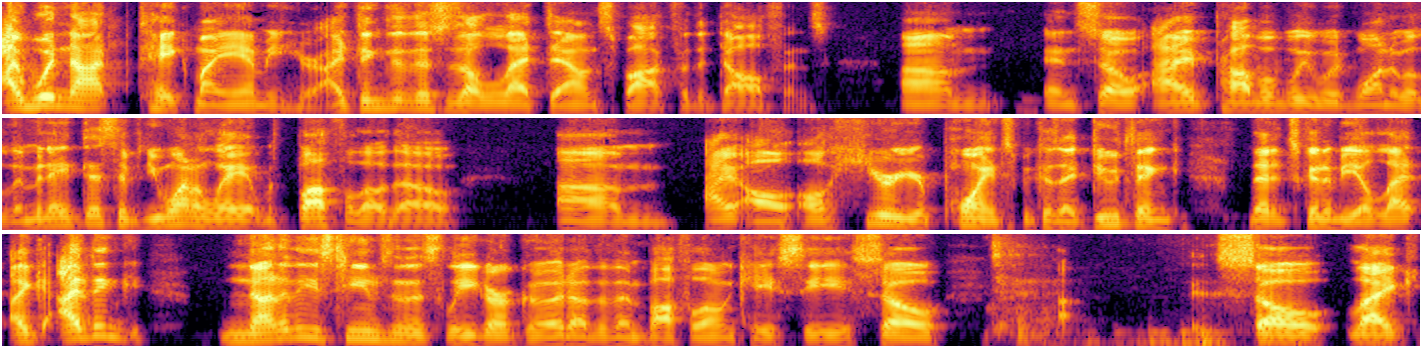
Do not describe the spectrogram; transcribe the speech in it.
I would not take Miami here. I think that this is a letdown spot for the Dolphins. Um, and so I probably would want to eliminate this. If you want to lay it with Buffalo, though, um, I, I'll, I'll hear your points because I do think that it's going to be a let. Like I think none of these teams in this league are good other than Buffalo and KC. So, uh, so like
